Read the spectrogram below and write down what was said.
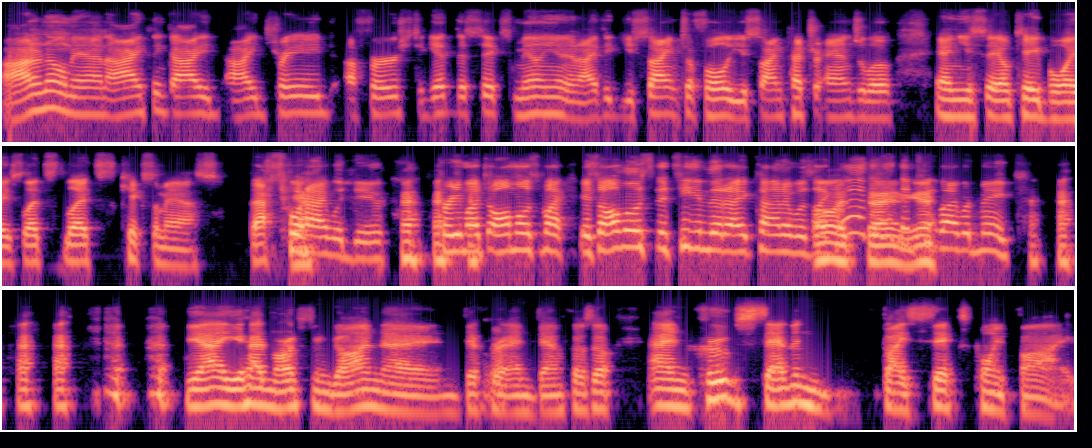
I don't know, man. I think I I trade a first to get the six million, and I think you sign Toffoli, you sign Pietrangelo, and you say, okay, boys, let's let's kick some ass. That's what yeah. I would do. Pretty much almost my it's almost the team that I kind of was like, oh, eh, this is the yeah. team I would make. yeah, you had Markstrom gone, uh, different yeah. and Demko. So and Krug seven by six point five.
